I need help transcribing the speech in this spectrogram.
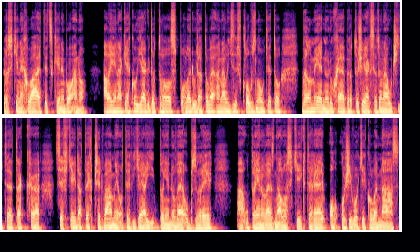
prostě nechová eticky nebo ano. Ale jinak jako jak do toho z pohledu datové analýzy vklouznout je to velmi jednoduché, protože jak se to naučíte, tak eh, se v těch datech před vámi otevírají úplně nové obzory a úplně nové znalosti, které o, o životě kolem nás,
